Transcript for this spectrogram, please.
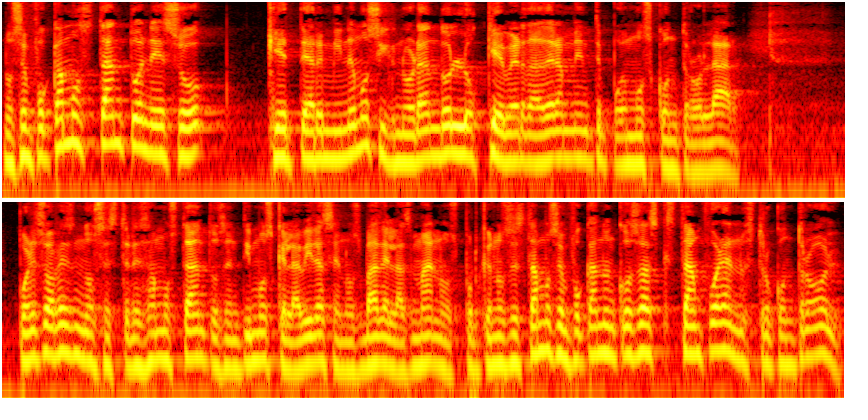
Nos enfocamos tanto en eso que terminamos ignorando lo que verdaderamente podemos controlar. Por eso a veces nos estresamos tanto, sentimos que la vida se nos va de las manos, porque nos estamos enfocando en cosas que están fuera de nuestro control.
